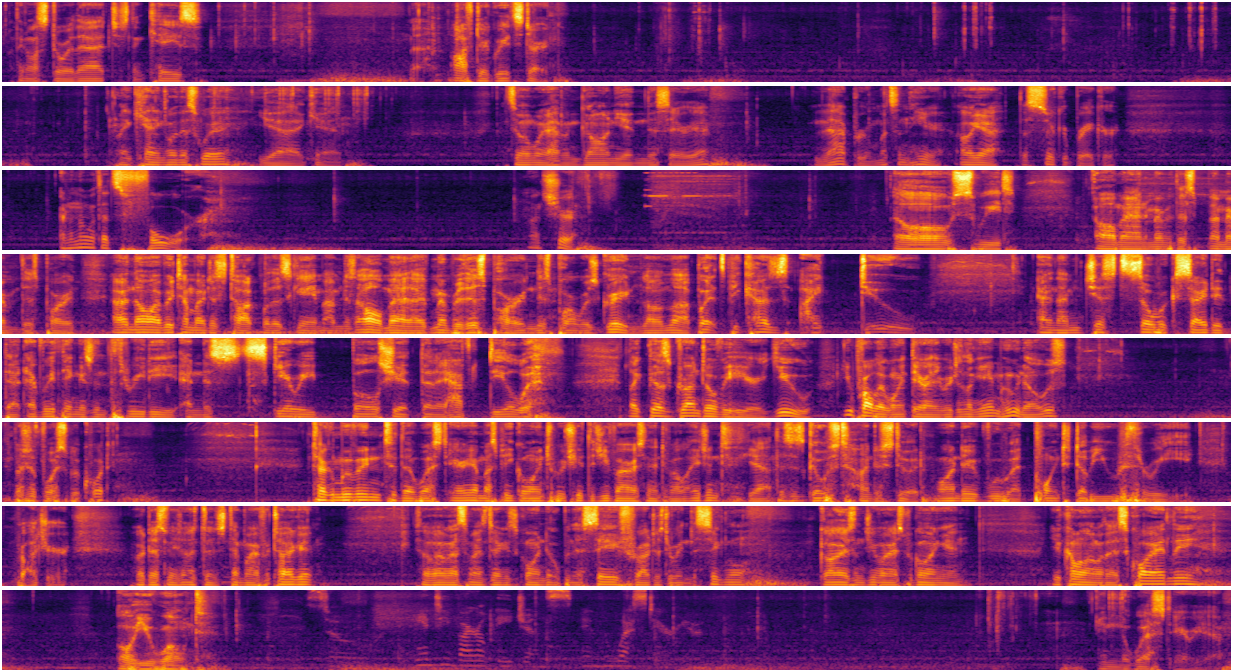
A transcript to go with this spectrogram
I think I'll store that just in case. Ah, off to a great start. I can go this way? Yeah, I can. It's the only way I haven't gone yet in this area. That room, what's in here? Oh yeah, the circuit breaker. I don't know what that's for. Not sure. Oh, sweet. Oh man, I remember this. I remember this part. I know every time I just talk about this game, I'm just, oh man, I remember this part, and this part was great, and blah blah blah. But it's because I do, and I'm just so excited that everything is in 3D and this scary bullshit that I have to deal with. like this grunt over here. You. You probably weren't there in the original game. Who knows? Special Forces recording. Target moving to the west area must be going to retrieve the G-Virus and antiviral agent. Yeah, this is Ghost. Understood. Rendezvous at point W3. Roger. Our destination stand by for target. So Westman's deck is going to open the safe. Roger's to the signal. Guards and G-Virus we're going in. You come along with us quietly. Oh, you won't. In the west area.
